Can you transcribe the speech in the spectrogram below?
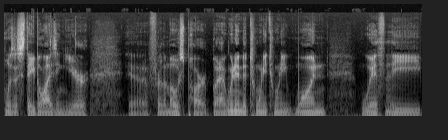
was a stabilizing year uh, for the most part. But I went into 2021 with the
